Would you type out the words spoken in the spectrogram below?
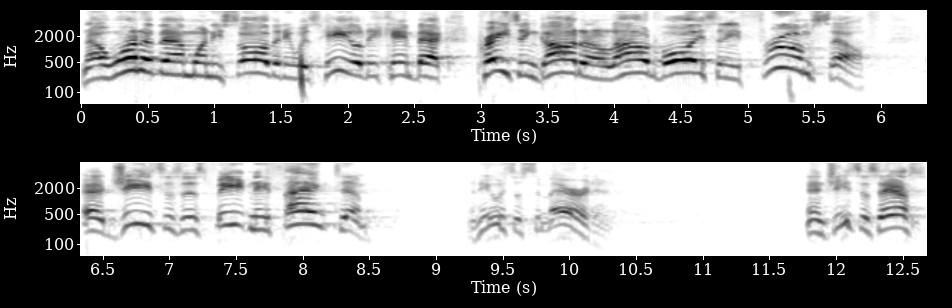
Now, one of them, when he saw that he was healed, he came back praising God in a loud voice, and he threw himself at Jesus' feet and he thanked him. And he was a Samaritan. And Jesus asked,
